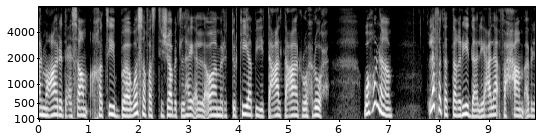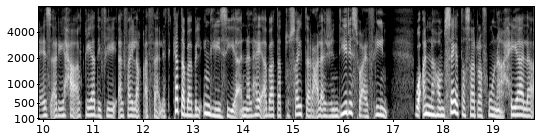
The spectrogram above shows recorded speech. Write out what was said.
المعارض عصام خطيب وصف استجابة الهيئة للأوامر التركية بتعال تعال روح روح. وهنا لفتت تغريدة لعلاء فحام أبو العز أريحة القيادي في الفيلق الثالث. كتب بالإنجليزية أن الهيئة باتت تسيطر على جنديرس وعفرين وأنهم سيتصرفون حيال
